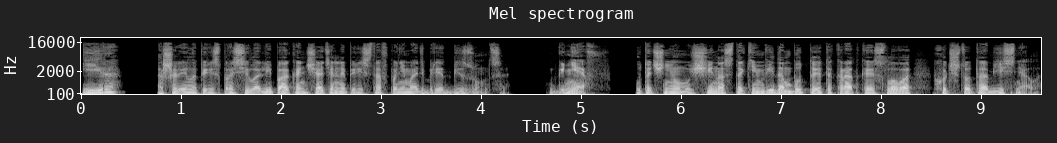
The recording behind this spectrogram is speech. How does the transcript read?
«Ира?» — ошалело переспросила Липа, окончательно перестав понимать бред безумца. «Гнев», — уточнил мужчина с таким видом, будто это краткое слово хоть что-то объясняло.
